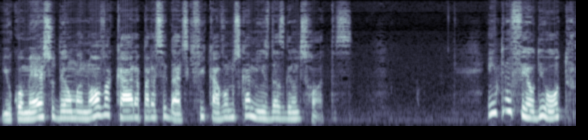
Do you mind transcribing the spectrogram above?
e o comércio deu uma nova cara para as cidades que ficavam nos caminhos das grandes rotas. Entre um feudo e outro,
